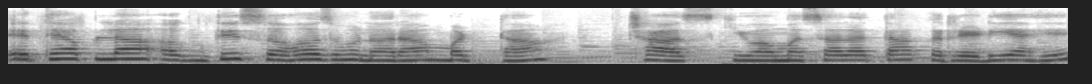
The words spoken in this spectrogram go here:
येथे आपला अगदी सहज होणारा मठ्ठा छास किंवा मसाला ताक रेडी आहे.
